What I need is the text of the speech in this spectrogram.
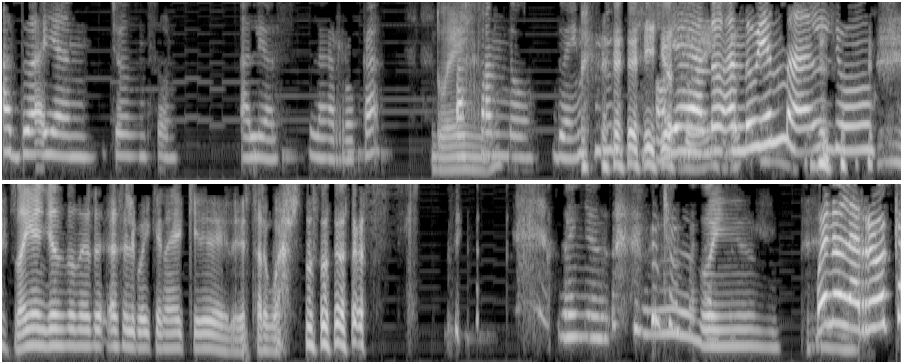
a Diane Johnson, alias La Roca, bajando Dwayne. Oye, ando, Dwayne. ando bien mal yo. Ryan Johnson es, es el güey que nadie quiere de Star Wars. Dwayne Dwayne. Bueno, La Roca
